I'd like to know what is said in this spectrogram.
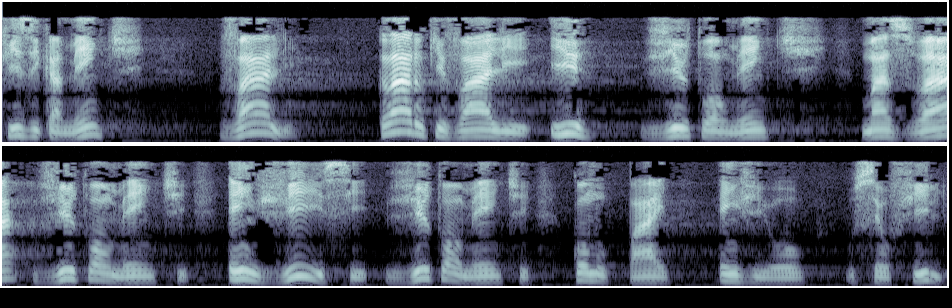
fisicamente, vale, claro que vale ir virtualmente, mas vá virtualmente, envie-se virtualmente, como o Pai enviou o seu Filho,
